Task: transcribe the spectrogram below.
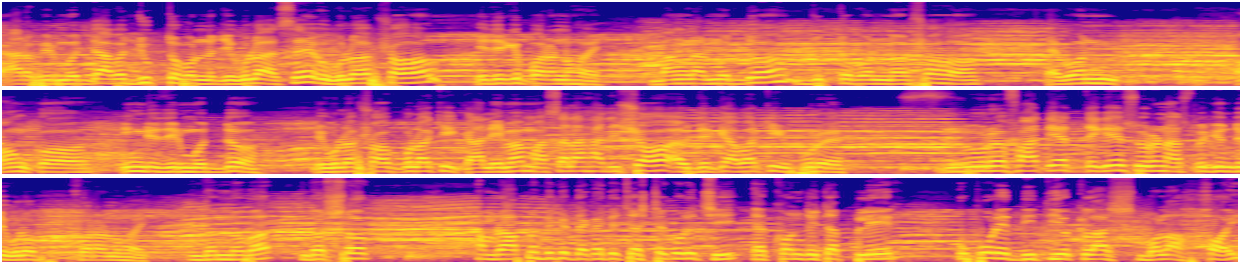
আরবির মধ্যে আবার যুক্তবর্ণ যেগুলো আছে ওগুলো সহ এদেরকে পড়ানো হয়। বাংলার মধ্যেও যুক্তবর্ণ সহ এবং অঙ্ক ইংরেজির মধ্যেও এগুলো সবগুলো কি কালিমা মাসালা হাদিস সহ ওদেরকে আবার কি পুরো সুরে ফাতিয়ার থেকে সুরে নাচ পর্যন্ত এগুলো পড়ানো হয়। ধন্যবাদ। দর্শক আমরা আপনাদেরকে দেখাতে চেষ্টা করেছি এখন যেটা প্লের উপরে দ্বিতীয় ক্লাস বলা হয়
